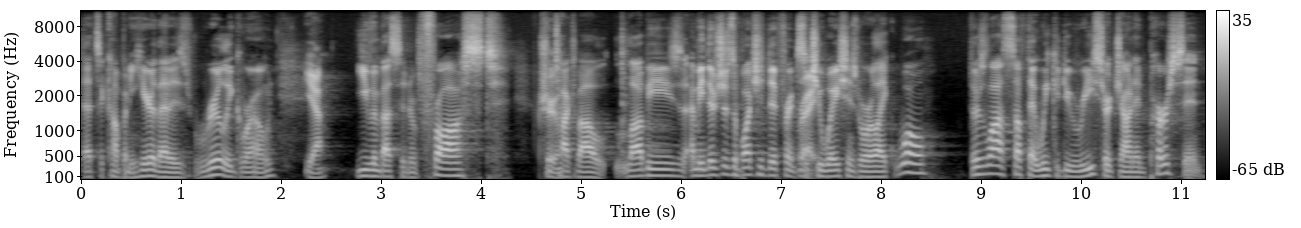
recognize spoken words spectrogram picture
That's a company here that has really grown. Yeah. You've invested in Frost. True. We talked about lobbies. I mean, there's just a bunch of different Right. situations where we're like, well, there's a lot of stuff that we could do research on in person.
